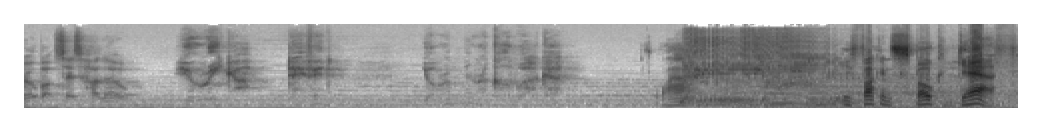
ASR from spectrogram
Robot says hello. Eureka, David. You're a miracle worker. Wow. He fucking spoke Geth.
